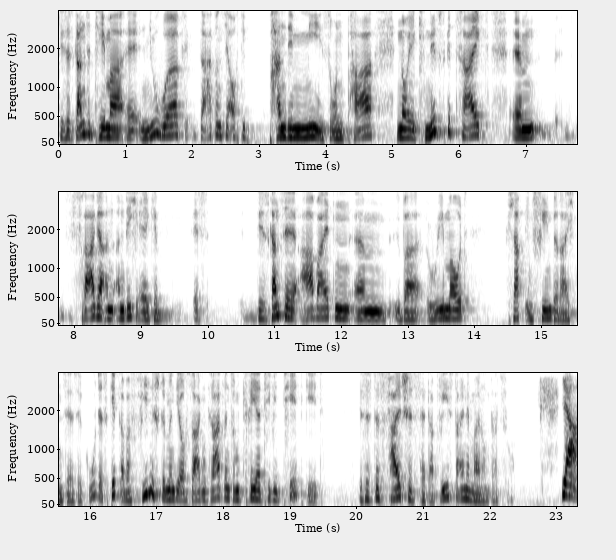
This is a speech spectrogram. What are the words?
dieses ganze Thema äh, New Work, da hat uns ja auch die Pandemie so ein paar neue Kniffs gezeigt. Ähm, Frage an, an dich, Elke. Es, dieses ganze Arbeiten ähm, über Remote, klappt in vielen Bereichen sehr, sehr gut. Es gibt aber viele Stimmen, die auch sagen, gerade wenn es um Kreativität geht, ist es das falsche Setup. Wie ist deine Meinung dazu? Ja,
